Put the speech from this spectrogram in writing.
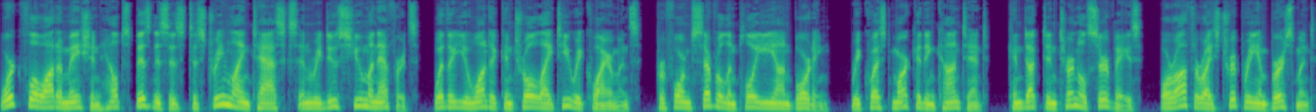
workflow automation helps businesses to streamline tasks and reduce human efforts, whether you want to control IT requirements, perform several employee onboarding, request marketing content, conduct internal surveys, or authorize trip reimbursement,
